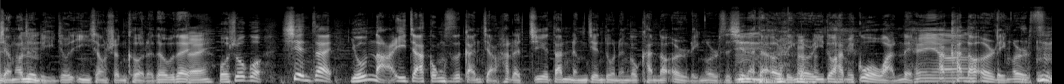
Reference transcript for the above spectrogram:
讲到这里就印象深刻了，对不对？对。我说过，现在有哪一家公司敢讲它的接单能见度能够看到二零二四？现在才二零二一都还没过完嘞，他看到二零。二四，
